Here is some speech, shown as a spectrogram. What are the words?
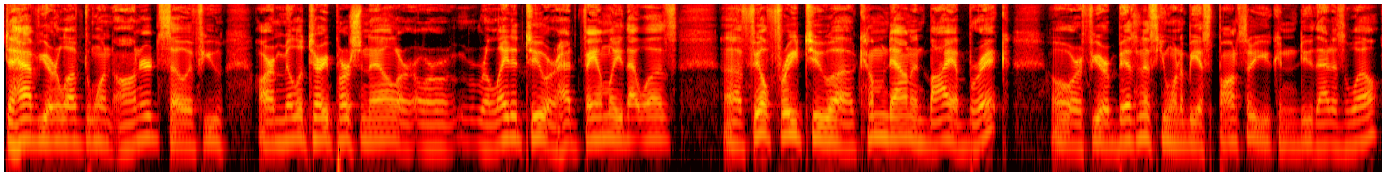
to have your loved one honored. So if you are military personnel or, or related to or had family that was, uh, feel free to uh, come down and buy a brick or if you're a business, you want to be a sponsor, you can do that as well.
